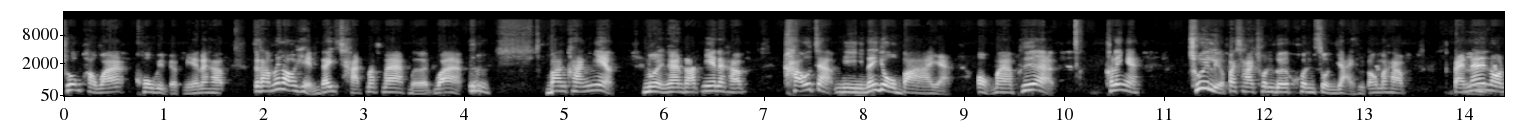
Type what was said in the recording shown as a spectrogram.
ช่วงภาวะโควิด แบบนี้นะครับ จะทำให้เราเห็นได้ชัดมากๆเบิร์ดว่า บางครั้งเนี่ยหน่วยงานรัฐเนี่ยนะครับเขาจะมีนโยบายอะออกมาเพื่อเขาเรียกไงช่วยเหลือประชาชนโดยคนส่วนใหญ่ถูกต้องไหมครับ แต่แน่นอน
